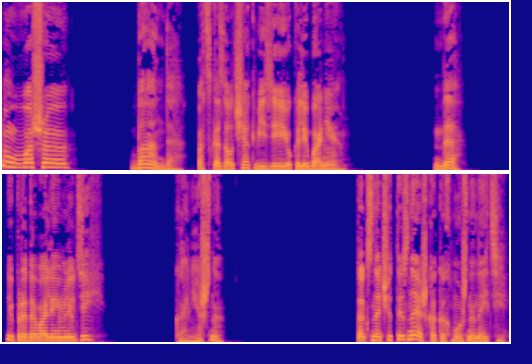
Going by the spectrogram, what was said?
«Ну, ваша...» «Банда», — подсказал Чак, видя ее колебания. «Да. И продавали им людей?» «Конечно». «Так значит, ты знаешь, как их можно найти?»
